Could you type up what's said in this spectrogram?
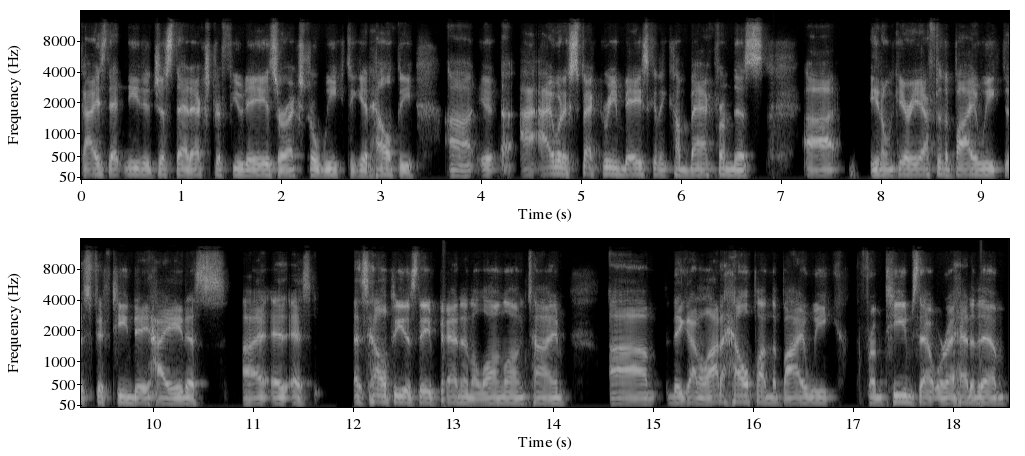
guys that needed just that extra few days or extra week to get healthy. Uh, it, I, would expect Green Bay is going to come back from this, uh, you know, Gary, after the bye week, this 15 day hiatus, uh, as as healthy as they've been in a long, long time. Um, they got a lot of help on the bye week from teams that were ahead of them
